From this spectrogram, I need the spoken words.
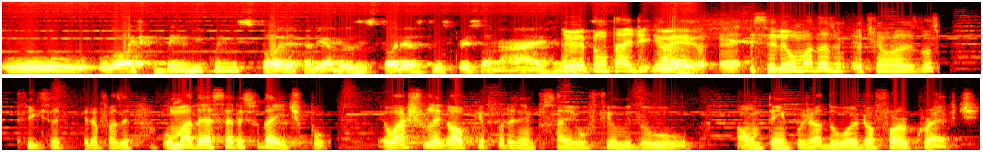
O, o LoL é tipo, bem rico em história, tá ligado? As histórias dos personagens. Eu ia perguntar, de, eu, eu, é, você leu uma das. Eu tinha umas duas fixas que eu queria fazer. Uma dessas era isso daí, tipo, eu acho legal porque, por exemplo, saiu o filme do. há um tempo já do World of Warcraft.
